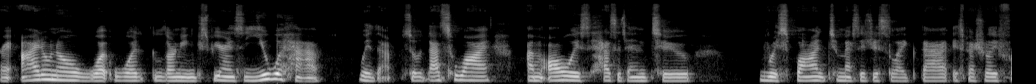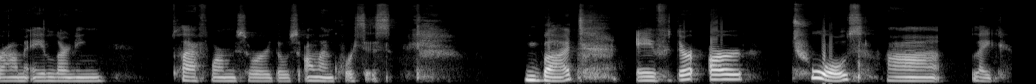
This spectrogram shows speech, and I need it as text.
right? I don't know what what learning experience you would have with them. So that's why i'm always hesitant to respond to messages like that especially from a learning platforms or those online courses. But if there are tools uh, like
